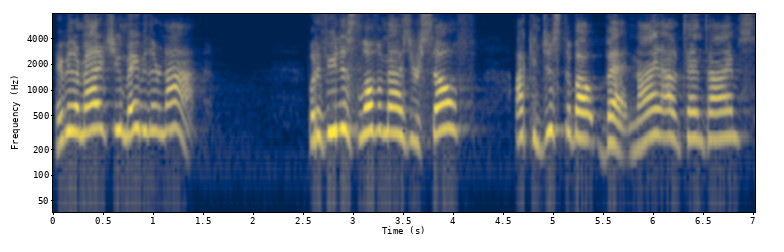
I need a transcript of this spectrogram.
Maybe they're mad at you, maybe they're not. But if you just love them as yourself, I can just about bet nine out of 10 times,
